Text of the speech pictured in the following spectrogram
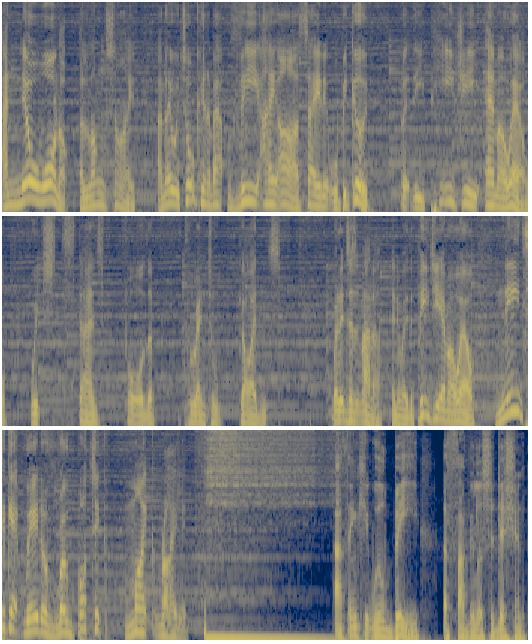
and Neil Warnock alongside. And they were talking about VAR, saying it will be good, but the PGMOL, which stands for the parental guidance, well, it doesn't matter. Anyway, the PGMOL need to get rid of robotic Mike Riley. I think it will be a fabulous addition.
